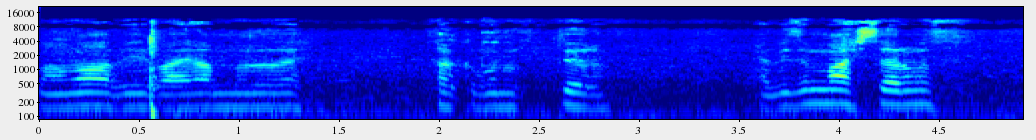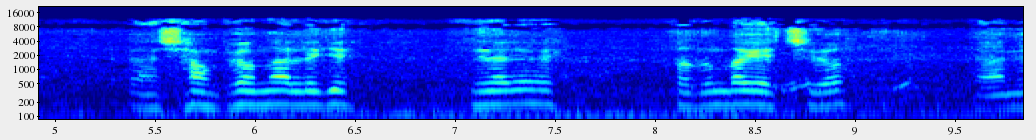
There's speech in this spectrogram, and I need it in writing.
Mama abi, Bayram Nuru ve takımını kutluyorum. Ya bizim maçlarımız yani Şampiyonlar Ligi finali tadında geçiyor. Yani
